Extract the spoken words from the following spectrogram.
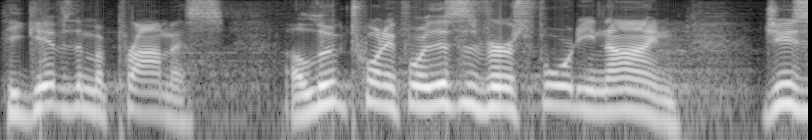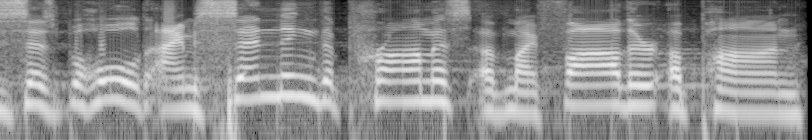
He gives them a promise. Uh, Luke 24, this is verse 49. Jesus says, Behold, I'm sending the promise of my Father upon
